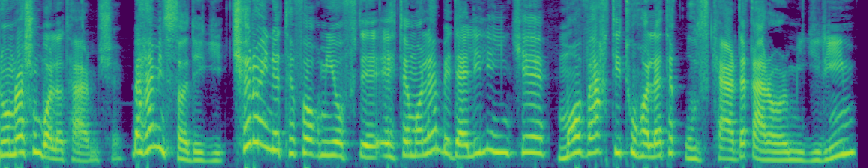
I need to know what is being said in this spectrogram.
نمرهشون بالاتر میشه. به همین سادگی. چرا این اتفاق میفته احتمالا به دلیل اینکه ما وقتی تو حالت قوز کرده قرار می‌گیریم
